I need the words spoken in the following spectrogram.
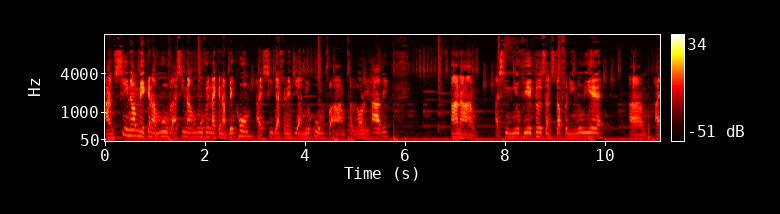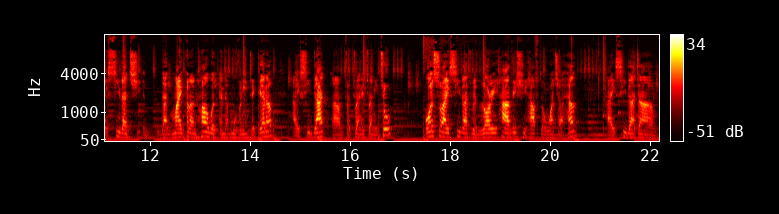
I'm seeing her making a move. I see her moving like in a big home. I see definitely a new home for um for Lori Harvey. And um I see new vehicles and stuff for the new year. Um, I see that she, that Michael and her will end up moving in together. I see that um, for 2022. Also, I see that with Lori Harvey, she have to watch her health. I see that um,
